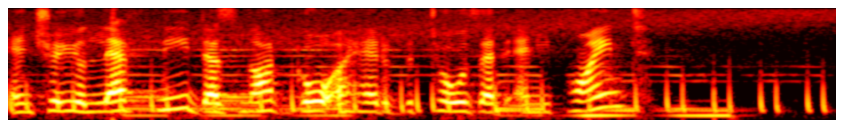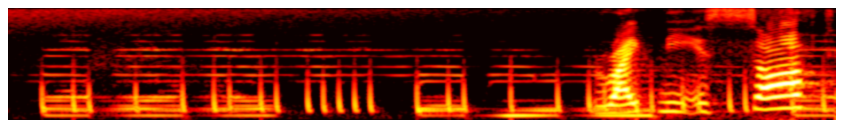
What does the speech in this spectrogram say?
Ensure your left knee does not go ahead of the toes at any point. Right knee is soft,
